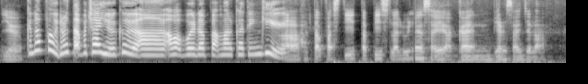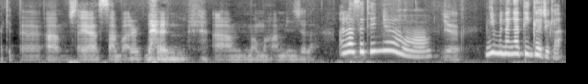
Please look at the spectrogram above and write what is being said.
ya Kenapa? Diorang tak percaya ke uh, awak boleh dapat markah tinggi? uh, tak pasti tapi selalunya saya akan biar sajalah kita um, saya sabar dan um, memahami je lah Alah sedihnya. ya Ni menengah tiga juga?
